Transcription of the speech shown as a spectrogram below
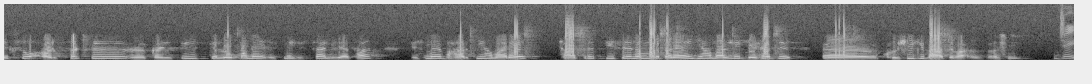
एक सौ अड़सठ कंट्रीज़ के लोगों ने इसमें हिस्सा लिया था इसमें भारतीय हमारे छात्र तीसरे नंबर पर हैं, ये हमारे लिए बेहद खुशी की बात है, रश्मि। जी,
